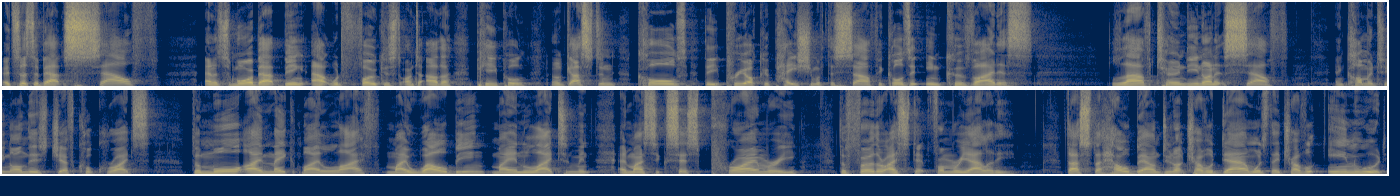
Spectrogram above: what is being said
It's less about self and it's more about being outward focused onto other people. Augustine calls the preoccupation with the self, he calls it incurvatus, love turned in on itself. And commenting on this, Jeff Cook writes, the more I make my life, my well being, my enlightenment, and my success primary, the further I step from reality. Thus, the hellbound do not travel downwards, they travel inward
